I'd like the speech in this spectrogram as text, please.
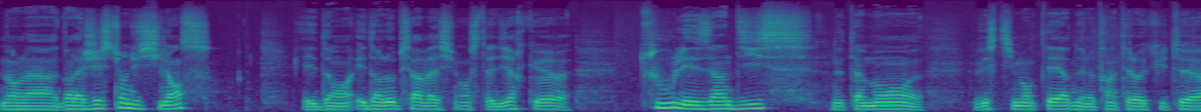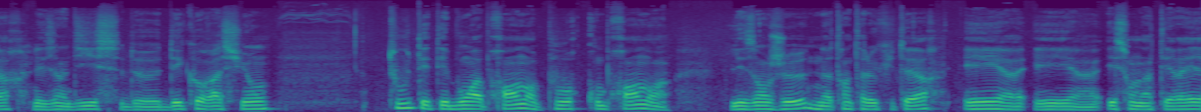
dans, la, dans la gestion du silence et dans, et dans l'observation. C'est-à-dire que tous les indices, notamment euh, vestimentaires de notre interlocuteur, les indices de décoration, tout était bon à prendre pour comprendre les enjeux notre interlocuteur et, euh, et, et son intérêt.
